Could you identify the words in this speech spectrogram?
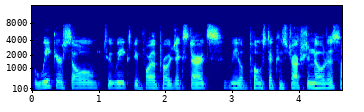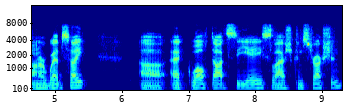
week or so, two weeks before the project starts, we'll post a construction notice on our website uh, at guelph.ca slash construction.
